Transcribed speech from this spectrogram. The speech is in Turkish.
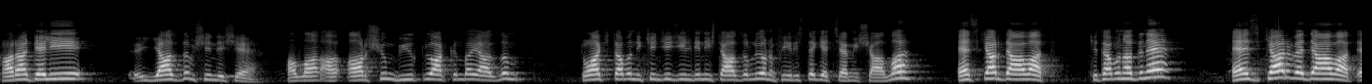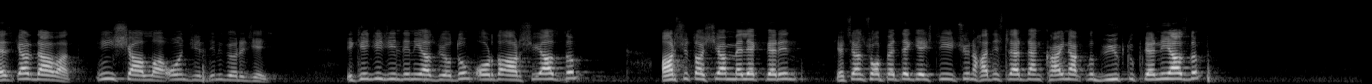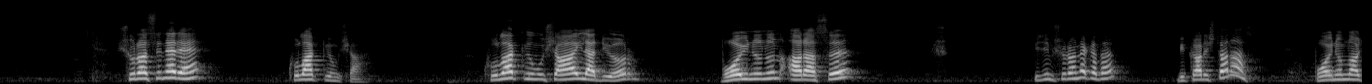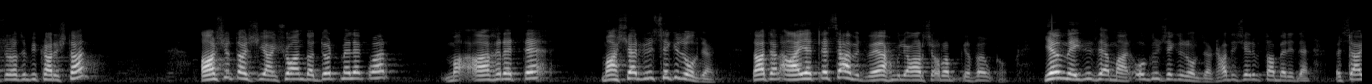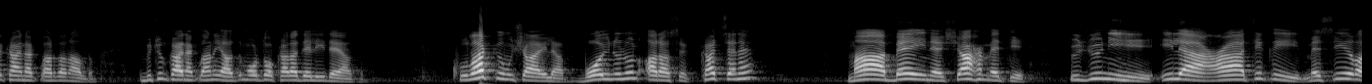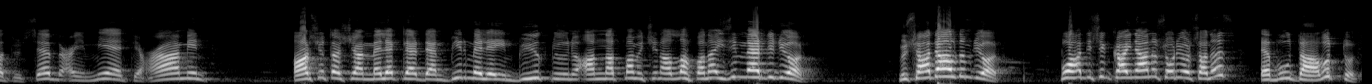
Kara deliği e, yazdım şimdi şeye. Allah'ın arşın büyüklüğü hakkında yazdım. Dua kitabın ikinci cildini işte hazırlıyorum. Fihriste geçeceğim inşallah. Ezkar Davat. Kitabın adı ne? Ezkar ve Davat. Ezkar Davat. İnşallah 10 cildini göreceğiz. İkinci cildini yazıyordum. Orada arşı yazdım. Arşı taşıyan meleklerin geçen sohbette geçtiği için hadislerden kaynaklı büyüklüklerini yazdım. Şurası nere? Kulak yumuşağı. Kulak yumuşağıyla diyor, boynunun arası, bizim şura ne kadar? Bir karıştan az. Boynumla şurası bir karıştan. Arşı taşıyan şu anda dört melek var. Ma- ahirette mahşer günü sekiz olacak. Zaten ayetle sabit ve yahmilu arşa rabbike fevkum. Yevmeydin zeman. O gün sekiz olacak. Hadis-i şerif Taberi'den vesaire kaynaklardan aldım. Bütün kaynaklarını yazdım. Orada o kara deliği de yazdım. Kulak yumuşağıyla boynunun arası kaç sene? Ma beyne şahmeti üzünihi ila atiki mesiratu seb'i miyeti amin Arşı taşıyan meleklerden bir meleğin büyüklüğünü anlatmam için Allah bana izin verdi diyor. Müsaade aldım diyor. Bu hadisin kaynağını soruyorsanız Ebu Davud'dur.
